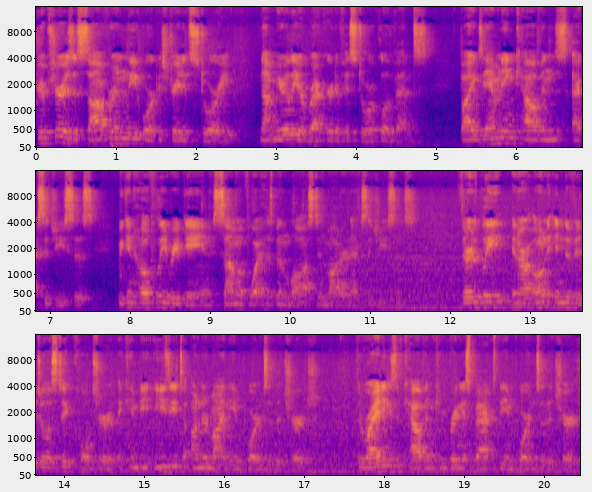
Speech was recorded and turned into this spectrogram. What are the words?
Scripture is a sovereignly orchestrated story, not merely a record of historical events. By examining Calvin's exegesis, we can hopefully regain some of what has been lost in modern exegesis. Thirdly, in our own individualistic culture, it can be easy to undermine the importance of the church. The writings of Calvin can bring us back to the importance of the church.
